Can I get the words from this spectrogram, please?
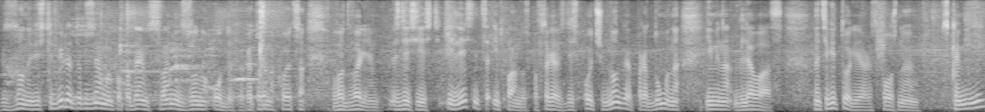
Из зоны вестибюля, друзья, мы попадаем с вами в зону отдыха, которая находится во дворе. Здесь есть и лестница, и пандус. Повторяю, здесь очень многое продумано именно для вас. На территории расположены скамьи,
